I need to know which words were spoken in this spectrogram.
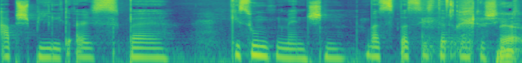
abspielt als bei gesunden Menschen. Was, was ist der Unterschied? Naja,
